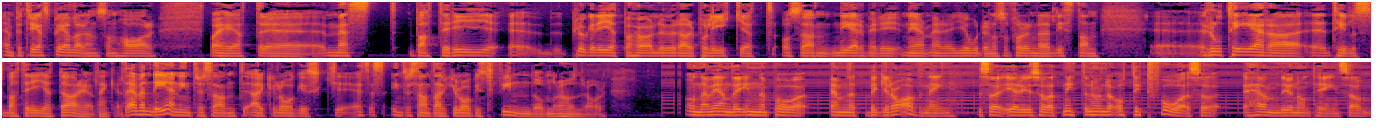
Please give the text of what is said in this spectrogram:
MP3-spelaren som har, vad heter det, mest batteri, eh, pluggar i ett par hörlurar på liket och sen ner med, det, ner med det i jorden och så får den där listan eh, rotera eh, tills batteriet dör helt enkelt. Även det är en intressant arkeologisk, ett intressant arkeologiskt fynd om några hundra år. Och när vi ändå är inne på ämnet begravning så är det ju så att 1982 så hände ju någonting som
